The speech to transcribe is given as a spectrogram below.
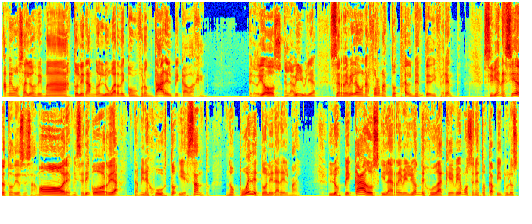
amemos a los demás, tolerando en lugar de confrontar el pecado ajeno. Pero Dios, en la Biblia, se revela de una forma totalmente diferente. Si bien es cierto, Dios es amor, es misericordia, también es justo y es santo. No puede tolerar el mal. Los pecados y la rebelión de Judá que vemos en estos capítulos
